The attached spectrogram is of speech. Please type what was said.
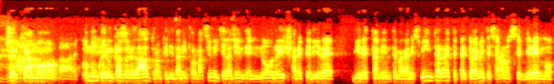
Cerchiamo, a guardare. Quindi... comunque in un caso o nell'altro, anche di dare informazioni che la gente non riesce a reperire direttamente magari su internet, perché ovviamente se no non serviremmo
